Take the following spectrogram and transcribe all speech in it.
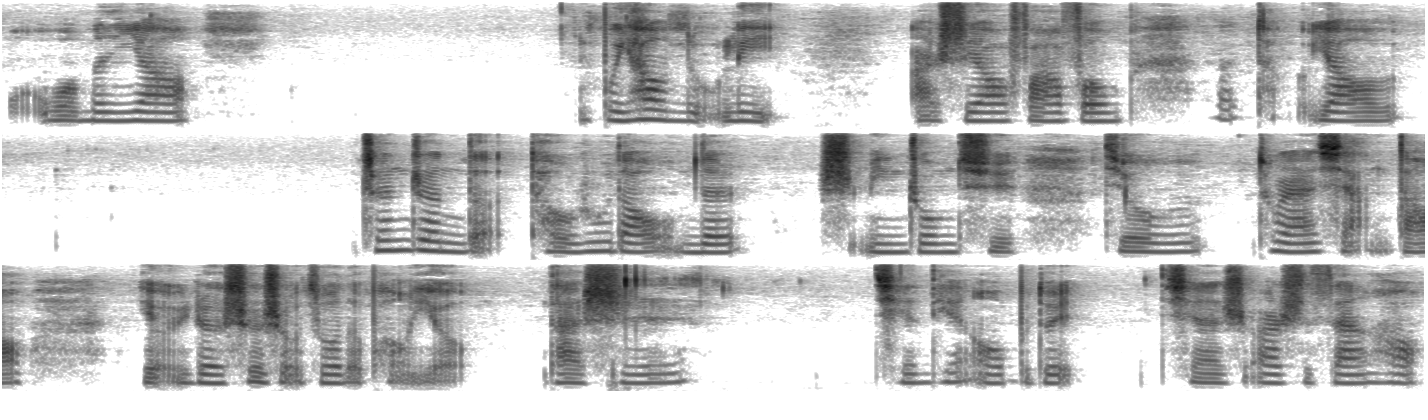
我们要不要努力，而是要发疯，呃，要。真正的投入到我们的使命中去，就突然想到有一个射手座的朋友，他是前天哦不对，现在是二十三号，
